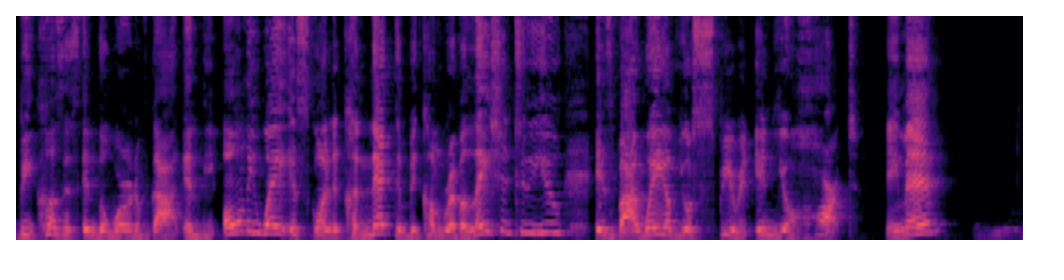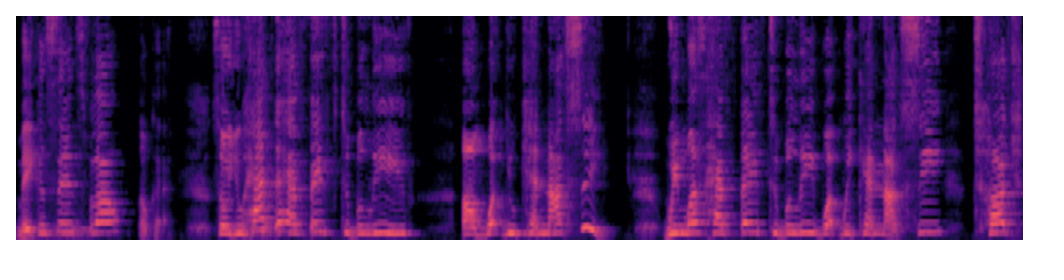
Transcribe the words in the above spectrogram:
because it's in the word of God. And the only way it's going to connect and become revelation to you is by way of your spirit in your heart. Amen. Making sense, Flo? Okay. So you have to have faith to believe um, what you cannot see. We must have faith to believe what we cannot see, touch,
